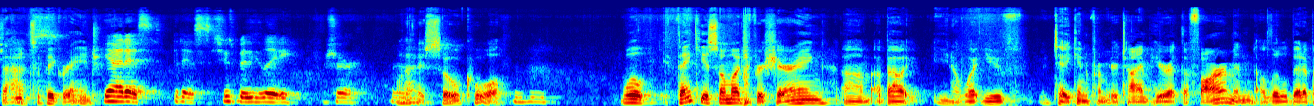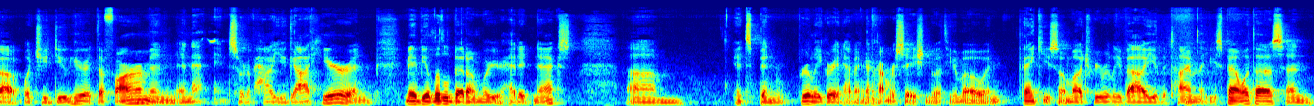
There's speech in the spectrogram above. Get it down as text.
That's keeps, a big range. Yeah, it is. It is. She's a busy lady, for sure. Well, that is so cool. Mm-hmm. Well, thank you so much for sharing um, about you know what you've taken from your time here at the farm and a little bit about what you do here at the farm and, and, and sort of how you got here and maybe a little bit on where you're headed next. Um, it's been really great having a conversation with you, Moe, and thank you so much. We really value the time that you spent with us, and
